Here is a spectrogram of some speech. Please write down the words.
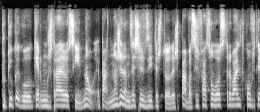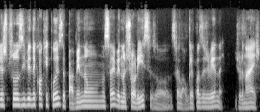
porque o que a Google quer mostrar é o seguinte: não, epá, nós geramos estas visitas todas, pá, vocês façam o vosso trabalho de converter as pessoas e vender qualquer coisa, pá, vendam, não sei, vendam chouriças ou sei lá, o que é que vocês vendem, jornais.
